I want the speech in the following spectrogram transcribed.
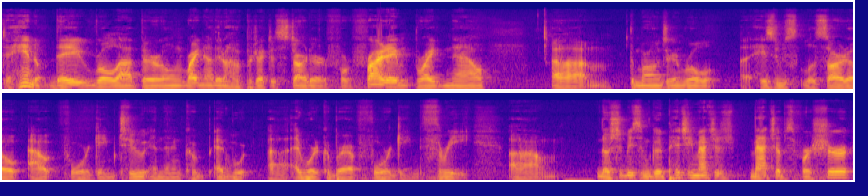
to handle. They roll out their own. Right now, they don't have a projected starter for Friday. Right now, um, the Marlins are going to roll uh, Jesus Luzardo out for Game Two, and then Edward uh, Edward Cabrera for Game Three. Um, those should be some good pitching matches matchups for sure.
